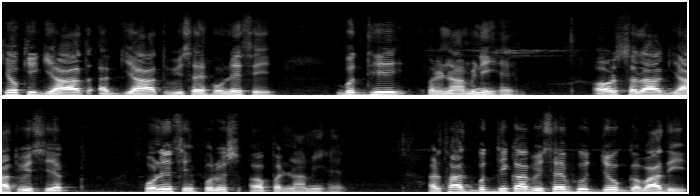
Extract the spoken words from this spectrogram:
क्योंकि ज्ञात अज्ञात विषय होने से बुद्धि परिणामिनी है और सदा ज्ञात विषयक होने से पुरुष अपरिणामी है। अर्थात बुद्धि का विषयभूत जो गवादि,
